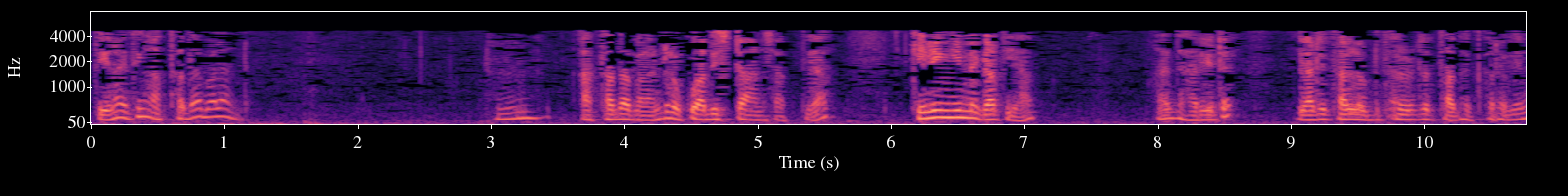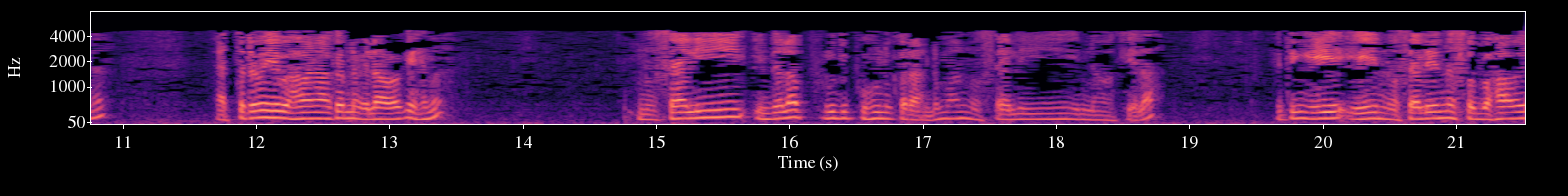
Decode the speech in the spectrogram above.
තියෙනවා. ඉතින් අත්හදා බලන්න. හ්ම් අත්හදා බලන්න ලොකු අදිෂ්ඨාන ශක්තියක්, කිලින් ඉන්න ගතියක්. හරිද? හරියට යටිතල් උඩුතල් වලට තද කරගෙන ඇත්තටම මේ භාවනා කරන වෙලාවක එහෙම නොසැලී ඉඳලා පුරුදු පුහුණු කරන්න මම නොසැලී ඉන්නවා කියලා. ඉතින් ඒ ඒ නොසැලෙන ස්වභාවය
